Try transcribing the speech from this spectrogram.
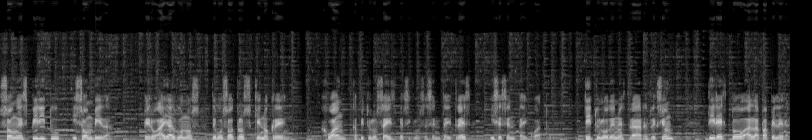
son espíritu y son vida, pero hay algunos de vosotros que no creen. Juan capítulo 6 versículos 63 y 64. Título de nuestra reflexión, Directo a la papelera.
